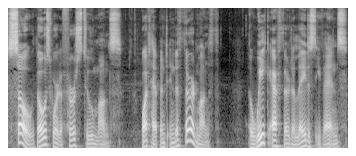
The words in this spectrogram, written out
So, those were the first two months. What happened in the third month? A week after the latest events,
